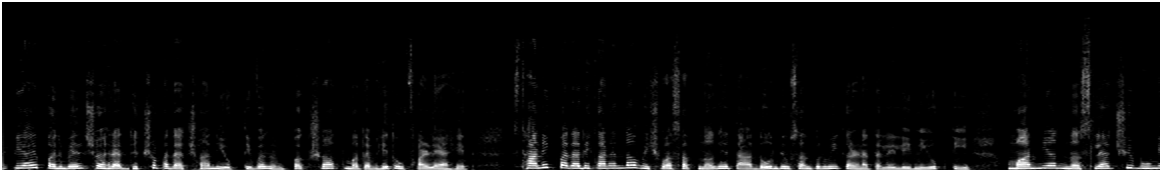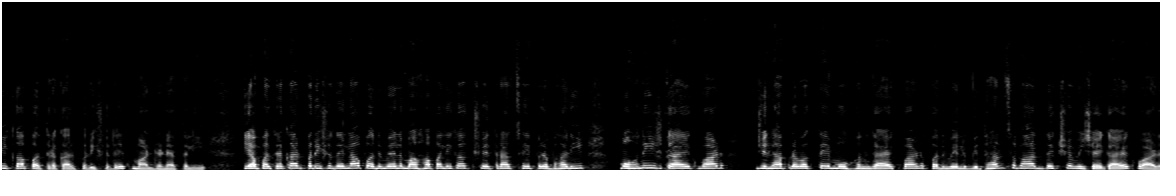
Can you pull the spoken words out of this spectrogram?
पी आय पनवेल शहराध्यक्षपदाच्या नियुक्तीवरून पक्षात मतभेद उफाळले आहेत. स्थानिक पदाधिकाऱ्यांना विश्वासात न घेता दोन दिवसांपूर्वी करण्यात आलेली नियुक्ती मान्य नसल्याची भूमिका पत्रकार परिषदेत मांडण्यात आली. या पत्रकार परिषदेला पनवेल महापालिका क्षेत्राचे प्रभारी मोहनीश गायकवाड जिल्हा प्रवक्ते मोहन गायकवाड पनवेल विधानसभा अध्यक्ष विजय गायकवाड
